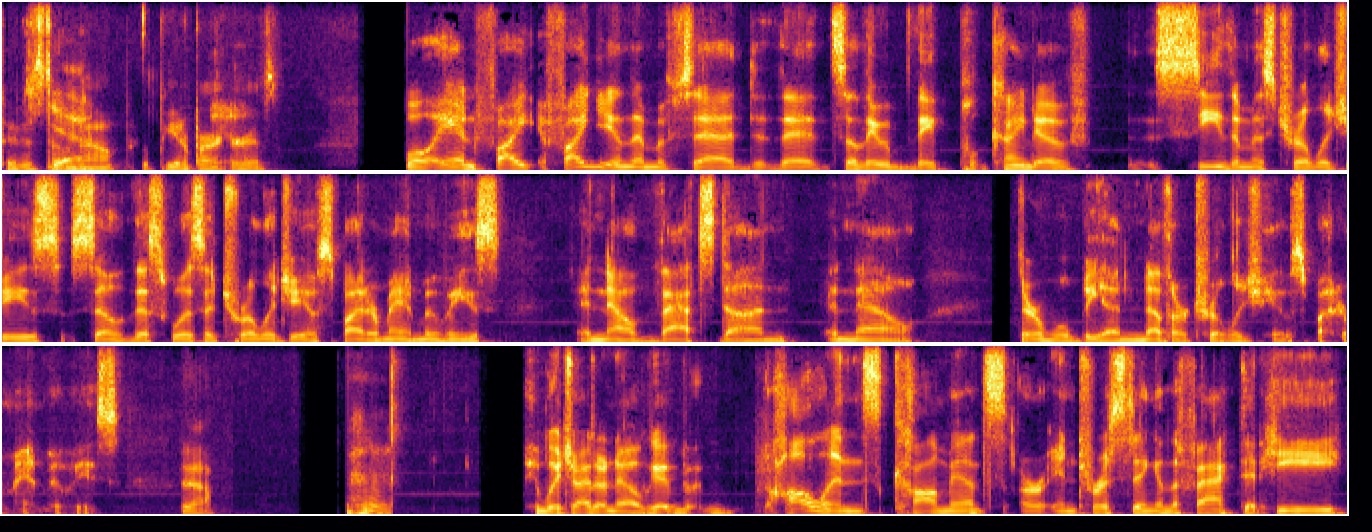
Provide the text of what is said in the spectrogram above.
They just don't Yeah. know who Peter Parker is. Well, and Feige, Feige and them have said that so they they kind of see them as trilogies. So this was a trilogy of Spider-Man movies, and now that's done, and now there will be another trilogy of Spider-Man movies. Yeah. Hmm. Which I don't know. Holland's comments are interesting in the fact that he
